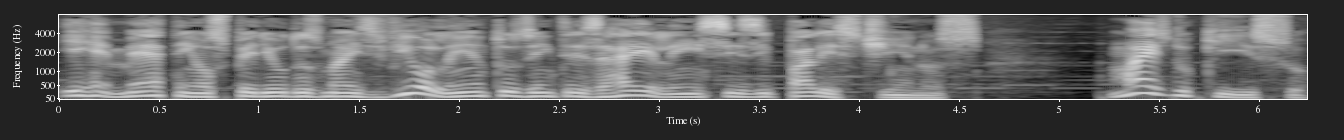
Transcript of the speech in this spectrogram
e remetem aos períodos mais violentos entre israelenses e palestinos. Mais do que isso,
